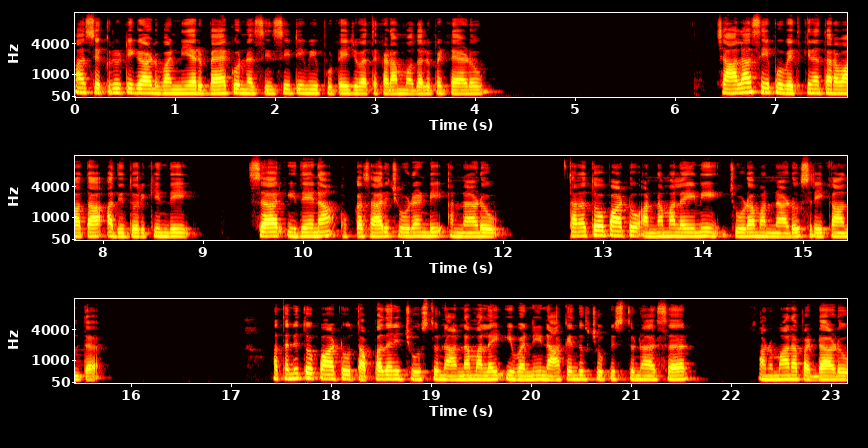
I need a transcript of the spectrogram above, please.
ఆ security guard one year back ఉన్న సీసీటీవీ ఫుటేజ్ వెతకడం మొదలుపెట్టాడు. చాలాసేపు వెతికిన తర్వాత అది దొరికింది. సార్ ఇదేనా? ఒక్కసారి చూడండి అన్నాడు. తనతో పాటు అన్నమలైని చూడమన్నాడు శ్రీకాంత్. అతనితో పాటు తప్పదని చూస్తున్న అన్నమలై ఇవన్నీ నాకెందుకు చూపిస్తున్నారు సార్? అనుమానపడ్డాడు.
